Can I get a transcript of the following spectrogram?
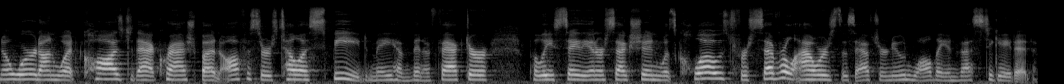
No word on what caused that crash, but officers tell us speed may have been a factor. Police say the intersection was closed for several hours this afternoon while they investigated.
